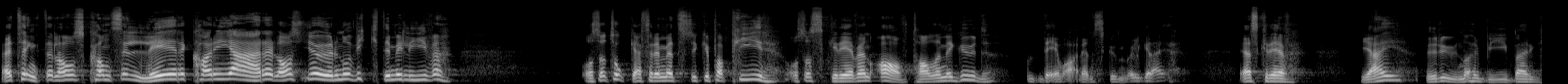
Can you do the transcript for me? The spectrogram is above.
Jeg tenkte la oss kansellere karriere, la oss gjøre noe viktig med livet. Og så tok jeg frem et stykke papir og så skrev jeg en avtale med Gud. Det var en skummel greie. Jeg skrev Jeg, Runar Byberg,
